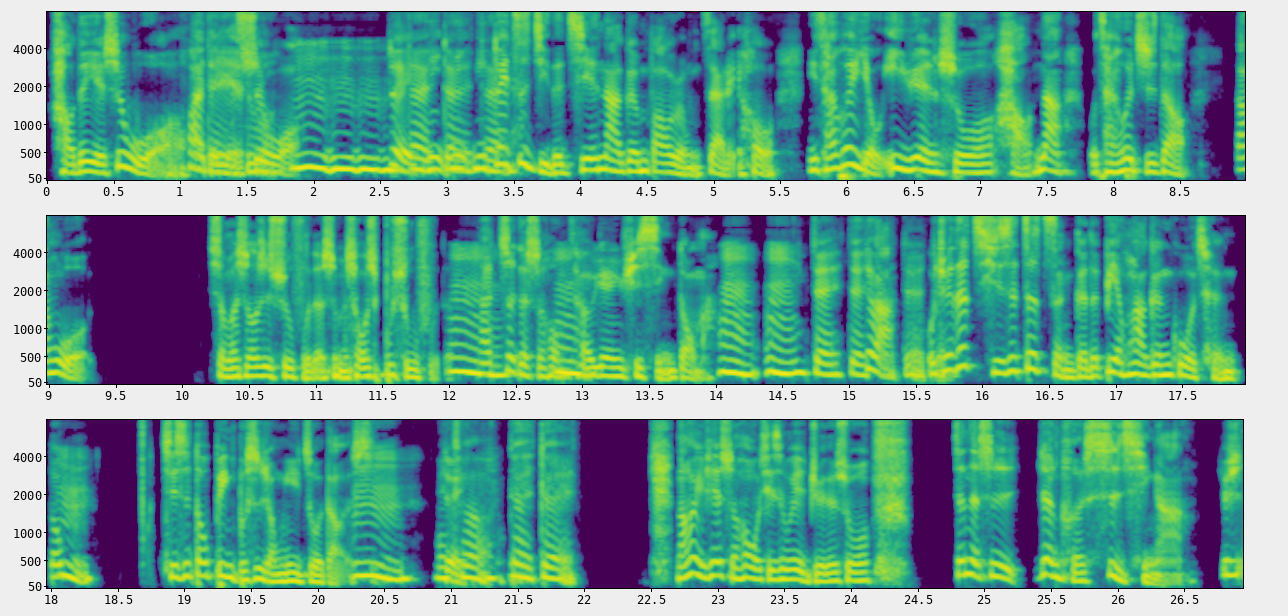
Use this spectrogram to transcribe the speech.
好的也是我，坏的也是我。嗯嗯嗯，对你你你对自己的接纳跟包容在了以后，你才会有意愿说好，那我才会知道，当我什么时候是舒服的，什么时候是不舒服的。嗯，那这个时候我们才会愿意去行动嘛。嗯嗯，对对对吧？对，我觉得其实这整个的变化跟过程都，其实都并不是容易做到的事。嗯，没错，对对。然后有些时候，我其实我也觉得说，真的是任何事情啊。就是，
